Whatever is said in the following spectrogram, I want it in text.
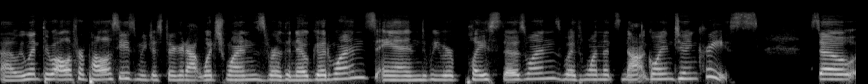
uh, we went through all of her policies and we just figured out which ones were the no good ones and we replaced those ones with one that's not going to increase. So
